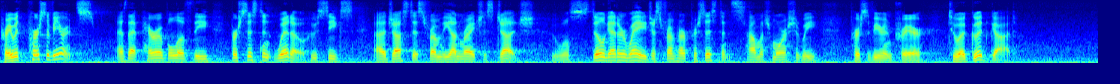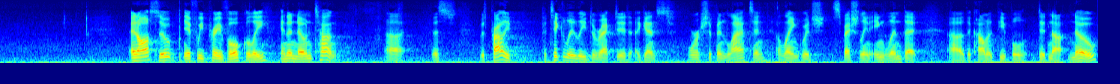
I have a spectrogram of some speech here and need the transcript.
Pray with perseverance, as that parable of the persistent widow who seeks uh, justice from the unrighteous judge, who will still get her way just from her persistence. How much more should we persevere in prayer to a good God? And also, if we pray vocally in a known tongue. Uh, this was probably particularly directed against worship in Latin, a language, especially in England, that uh, the common people did not know.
